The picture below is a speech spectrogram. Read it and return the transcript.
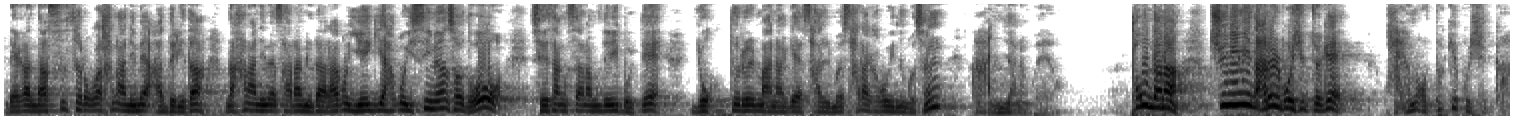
내가 나 스스로가 하나님의 아들이다. 나 하나님의 사람이다라고 얘기하고 있으면서도 세상 사람들이 볼 때 욕 들을 만하게 삶을 살아가고 있는 것은 아니냐는 거예요. 더군다나 주님이 나를 보실 적에 과연 어떻게 보실까?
